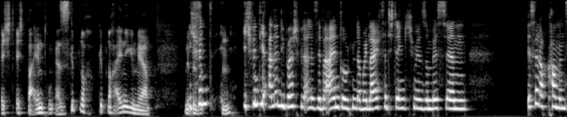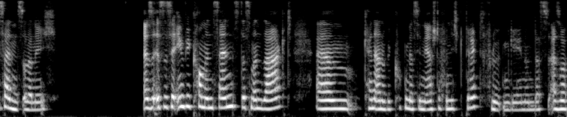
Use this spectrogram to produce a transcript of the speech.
echt, echt beeindruckend. Also es gibt noch, gibt noch einige mehr. Ich finde hm? ich finde die alle, die Beispiele alle sehr beeindruckend, aber gleichzeitig denke ich mir so ein bisschen, ist halt auch Common Sense, oder nicht? Also ist es ja irgendwie Common Sense, dass man sagt, ähm, keine Ahnung, wir gucken, dass die Nährstoffe nicht direkt flöten gehen. Und das, also,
